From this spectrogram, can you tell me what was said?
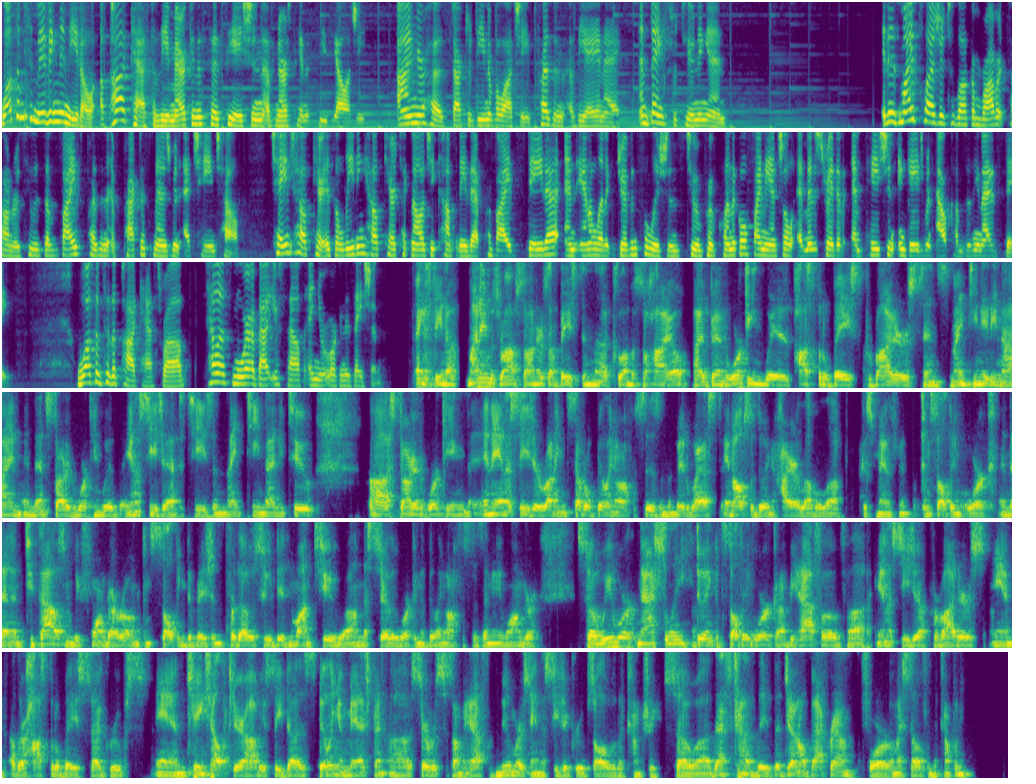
Welcome to Moving the Needle, a podcast of the American Association of Nurse Anesthesiology. I'm your host, Dr. Dina Velocci, president of the ANA, and thanks for tuning in. It is my pleasure to welcome Robert Saunders, who is the Vice President of Practice Management at Change Health. Change Healthcare is a leading healthcare technology company that provides data and analytic driven solutions to improve clinical, financial, administrative, and patient engagement outcomes in the United States. Welcome to the podcast, Rob. Tell us more about yourself and your organization. Thanks, Dina. My name is Rob Saunders. I'm based in uh, Columbus, Ohio. I've been working with hospital based providers since 1989 and then started working with anesthesia entities in 1992 uh, started working in anesthesia, running several billing offices in the Midwest, and also doing higher level uh, practice management consulting work. And then in 2000, we formed our own consulting division for those who didn't want to um, necessarily work in the billing offices any longer. So we work nationally doing consulting work on behalf of uh, anesthesia providers and other hospital-based uh, groups. And Change Healthcare obviously does billing and management uh, services on behalf of numerous anesthesia groups all over the country. So uh, that's kind of the, the general background for myself and the company.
